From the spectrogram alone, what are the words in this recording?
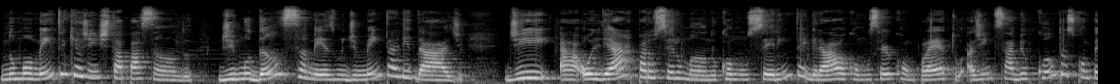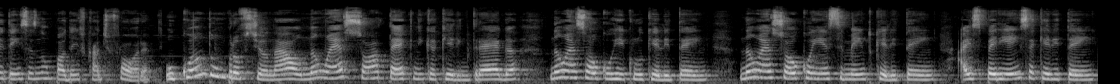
no momento em que a gente está passando de mudança mesmo de mentalidade, de olhar para o ser humano como um ser integral, como um ser completo, a gente sabe o quanto as competências não podem ficar de fora. O quanto um profissional não é só a técnica que ele entrega, não é só o currículo que ele tem, não é só o conhecimento que ele tem, a experiência que ele tem,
